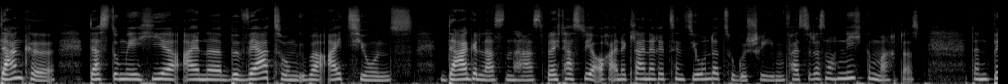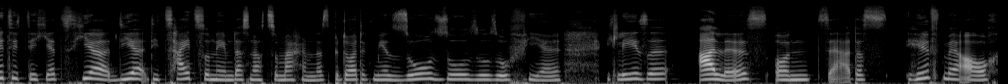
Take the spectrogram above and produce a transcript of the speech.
Danke, dass du mir hier eine Bewertung über iTunes dagelassen hast. Vielleicht hast du ja auch eine kleine Rezension dazu geschrieben. Falls du das noch nicht gemacht hast, dann bitte ich dich jetzt hier, dir die Zeit zu nehmen, das noch zu machen. Das bedeutet mir so, so, so, so viel. Ich lese alles und ja, das hilft mir auch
